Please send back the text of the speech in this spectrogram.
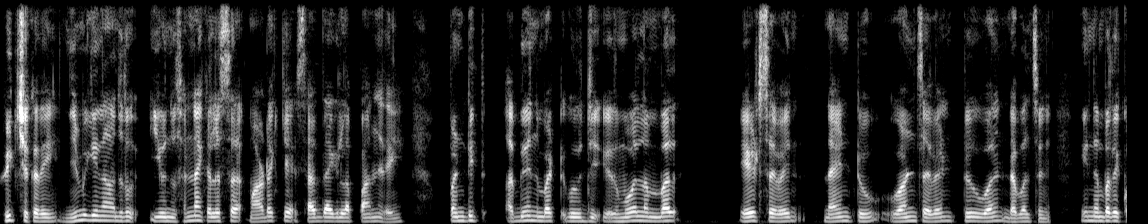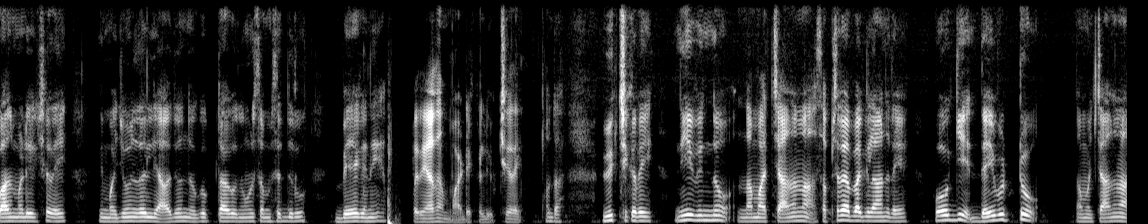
ವೀಕ್ಷಕರೇ, ನಿಮಗೇನಾದರೂ ಈ ಒಂದು ಸಣ್ಣ ಕೆಲಸ ಮಾಡೋಕ್ಕೆ ಸಾಧ್ಯ ಆಗಿಲ್ಲಪ್ಪ ಅಂದರೆ, Pandit Abhinand Bhat Guruji mobile number eight seven nine two one seven two one double seven. ಈ ನಂಬರಿಗೆ ಕಾಲ್ ಮಾಡಿ ವೀಕ್ಷಕರೇ, ನಿಮ್ಮ ಜೀವನದಲ್ಲಿ ಯಾವುದೇ ಒಂದು ಗುಪ್ತ ಆಗೋ ನೂರು ಸಮಸ್ಯೆ ಇದ್ದರೂ ಬೇಗನೆ ಪರಿಹಾರ ಮಾಡಿಕೊಳ್ಳಿ ವೀಕ್ಷಕರೇ. ಹೌದಾ? ವೀಕ್ಷಕರೇ, ನೀವಿನ್ನೂ ನಮ್ಮ ಚಾನಲ್ನ ಸಬ್ಸ್ಕ್ರೈಬ್ ಆಗಿಲ್ಲ ಅಂದರೆ ಹೋಗಿ ದಯವಿಟ್ಟು ನಮ್ಮ ಚಾನಲ್ನ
